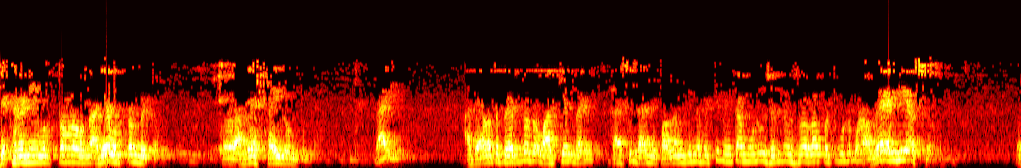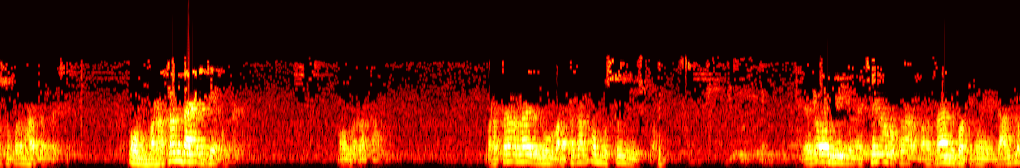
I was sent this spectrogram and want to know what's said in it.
శిఖరణి వృత్తంలో ఉంది అదే వృత్తం పెట్టు. సో అదే స్టైల్ ఉంటుంది. రాయి. ఆ దేవత పేరుతో వాక్యం రాయి. రాసి దాన్ని పల్లం కింద పెట్టి మిగతా మూడు సెంటెన్స్లో అలా పెట్టుకుంటూ కూడా అవే ఐడియాస్. సుప్రభాతం రాశారు ఓ వ్రతం తయారు చేయమన్నాడు ఓ వ్రతం. వ్రతం లేదు నువ్వు వ్రతకల్ప పుస్తకం తీసుకో. ఏదో మీకు నచ్చిన ఒక వ్రతాన్ని పట్టుకుని దాంట్లో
